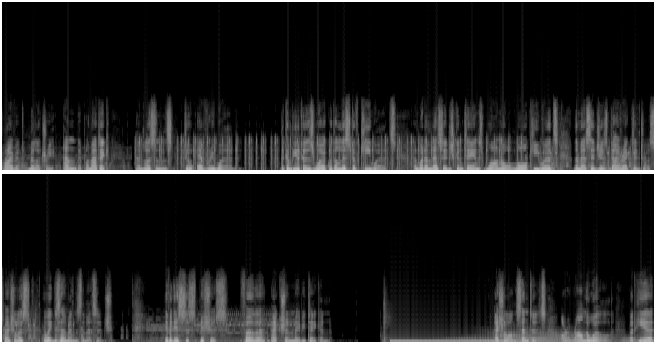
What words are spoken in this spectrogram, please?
private, military and diplomatic, and listens to every word. The computers work with a list of keywords and when a message contains one or more keywords, the message is directed to a specialist who examines the message. If it is suspicious, further action may be taken. Echelon centres are around the world, but here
